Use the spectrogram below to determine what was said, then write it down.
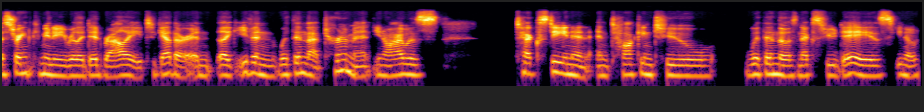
the strength community really did rally together. And like even within that tournament, you know, I was texting and, and talking to within those next few days, you know,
